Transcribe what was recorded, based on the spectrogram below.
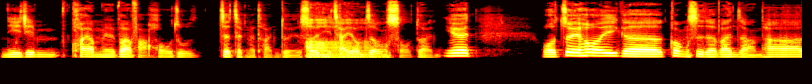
你已经快要没办法 hold 住。这整个团队，所以你才用这种手段。因为我最后一个共事的班长，他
